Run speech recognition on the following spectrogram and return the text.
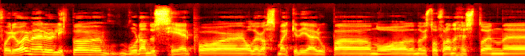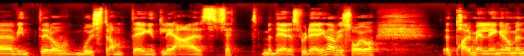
for i år, men jeg lurer litt på hvordan du ser på olje- og gassmarkedet i Europa nå når vi står foran en høst og en vinter, og hvor stramt det egentlig er sett med deres vurdering. Da. Vi så jo et par meldinger om en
